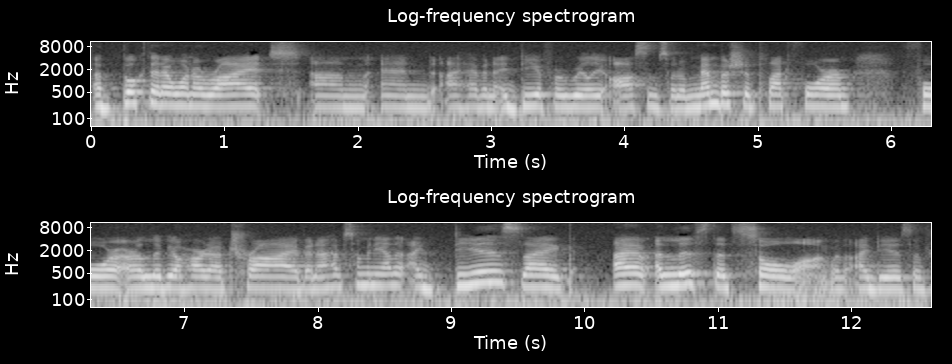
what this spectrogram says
a book that I want to write, um, and I have an idea for a really awesome sort of membership platform for our Live Your Heart Out tribe. And I have so many other ideas. Like I have a list that's so long with ideas of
